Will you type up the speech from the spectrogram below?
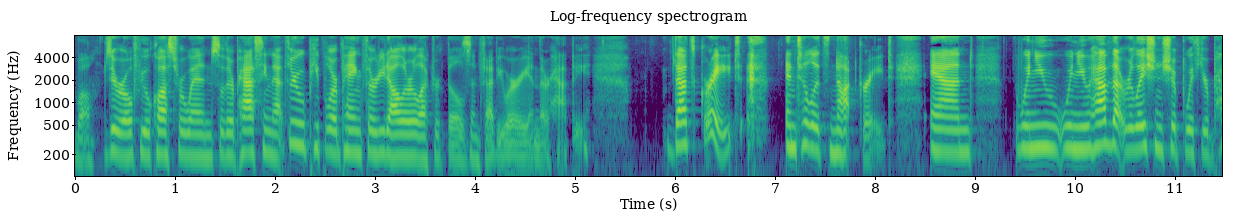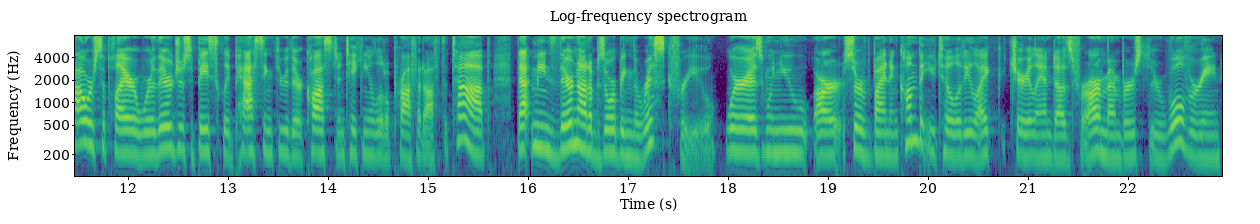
well, zero fuel costs for wind. So they're passing that through. People are paying $30 electric bills in February and they're happy. That's great until it's not great. And when you when you have that relationship with your power supplier where they're just basically passing through their cost and taking a little profit off the top that means they're not absorbing the risk for you. Whereas when you are served by an incumbent utility like cherryland does for our members through wolverine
